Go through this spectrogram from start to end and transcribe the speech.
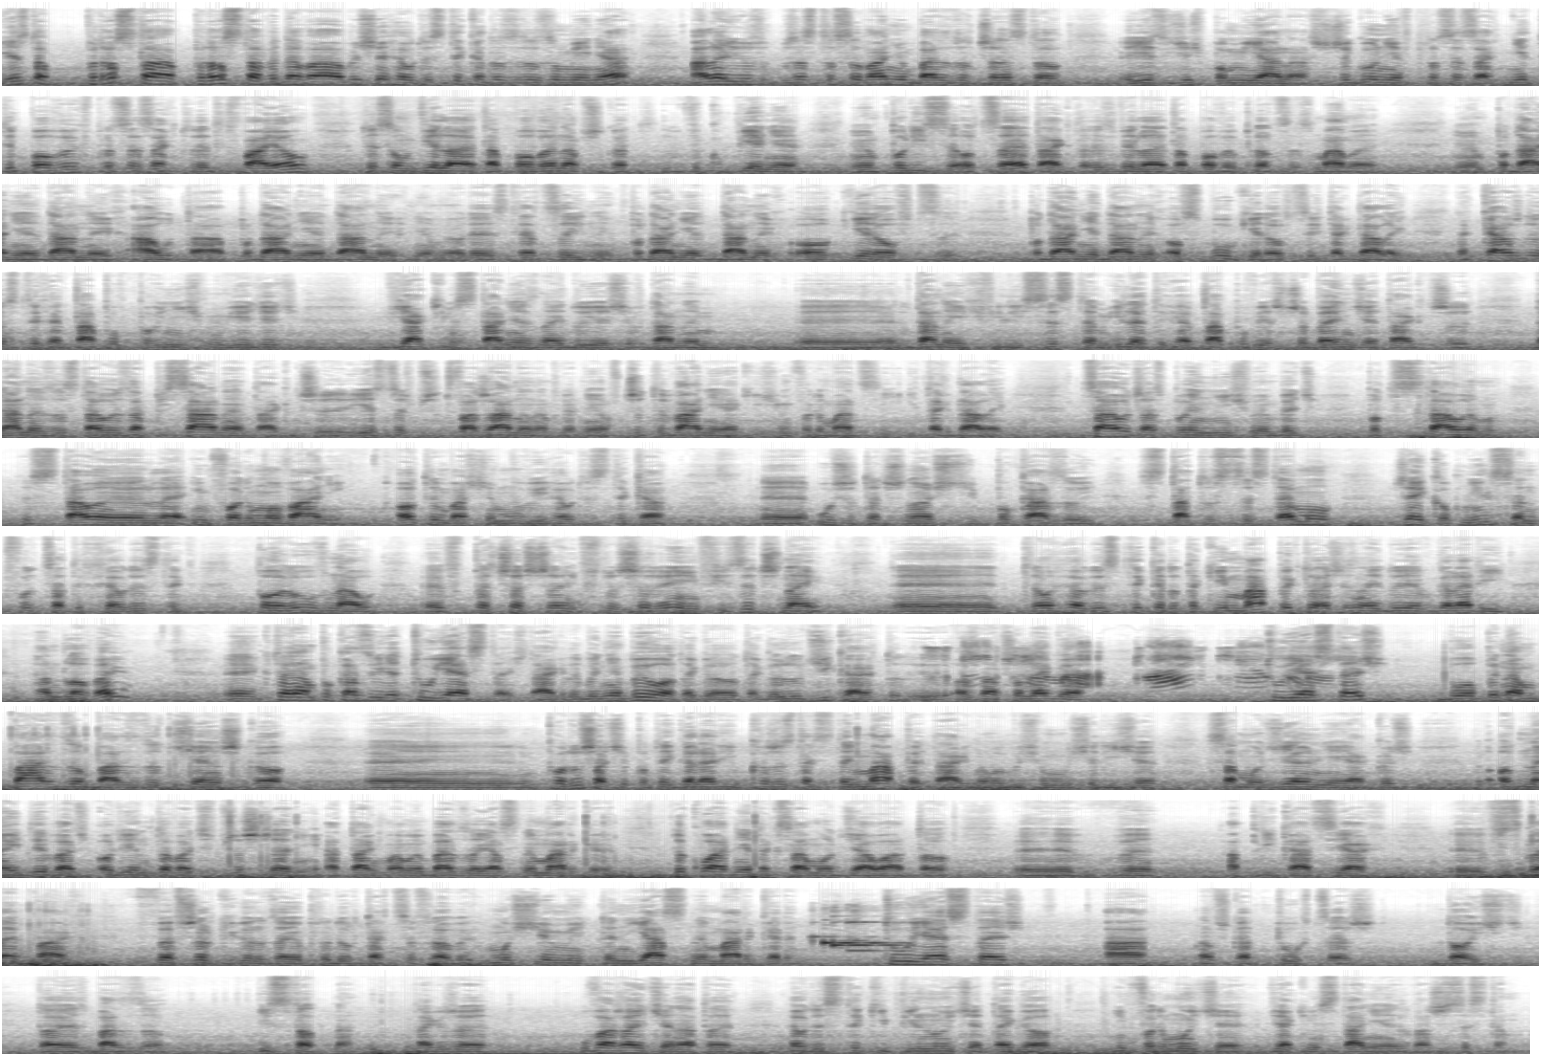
jest to prosta, prosta wydawałaby się heurystyka do zrozumienia, ale już w zastosowaniu bardzo często jest gdzieś pomijana, szczególnie w procesach nietypowych, w procesach, które trwają, które są wieloetapowe, na przykład wykupienie nie wiem, polisy OC, tak, to jest wieloetapowy proces. Mamy nie wiem, podanie danych auta, podanie danych nie wiem, rejestracyjnych, podanie danych o kierowcy, podanie danych o współkierowcy i tak dalej. Na każdym z tych etapów powinniśmy wiedzieć, w jakim stanie znajduje się w danym w danej chwili system, ile tych etapów jeszcze będzie, tak, czy dane zostały zapisane, tak, czy jest coś przetwarzane, na przykład nie wiem, wczytywanie jakichś informacji i tak dalej. Cały czas powinniśmy być pod stałym, stałe informowani. O tym właśnie mówi heurystyka e, użyteczności. Pokazuj status systemu. Jacob Nielsen, twórca tych heurystyk, porównał e, w przestrzeni, w przestrzeni fizycznej tę heurystykę do takiej mapy, która się znajduje w galerii handlowej Y, która nam pokazuje tu jesteś, tak? Gdyby nie było tego, tego ludzika oznaczonego tu jesteś, byłoby nam bardzo, bardzo ciężko y, poruszać się po tej galerii, korzystać z tej mapy, tak? No bo byśmy musieli się samodzielnie jakoś odnajdywać, orientować w przestrzeni, a tak mamy bardzo jasny marker. Dokładnie tak samo działa to y, w aplikacjach, w sklepach, we wszelkiego rodzaju produktach cyfrowych. Musimy mieć ten jasny marker, tu jesteś, a na przykład tu chcesz dojść. To jest bardzo istotne. Także uważajcie na te heurystyki, pilnujcie tego, informujcie w jakim stanie jest Wasz system.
